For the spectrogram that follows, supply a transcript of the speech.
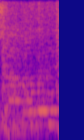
sound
